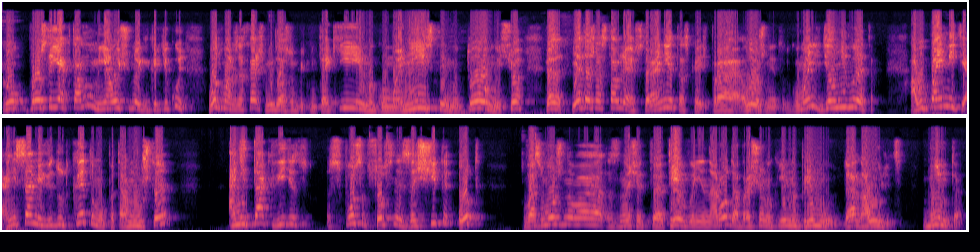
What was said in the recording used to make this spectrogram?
Ну, просто я к тому, меня очень многие критикуют. Вот, Марк Захарович, мы должны быть не такие, мы гуманисты, мы то, мы все. Я даже оставляю в стороне, так сказать, про ложный этот гуманизм. Дело не в этом. А вы поймите, они сами ведут к этому, потому что они так видят способ собственной защиты от возможного значит, требования народа, обращенного к ним напрямую, да, на улице, бунта.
